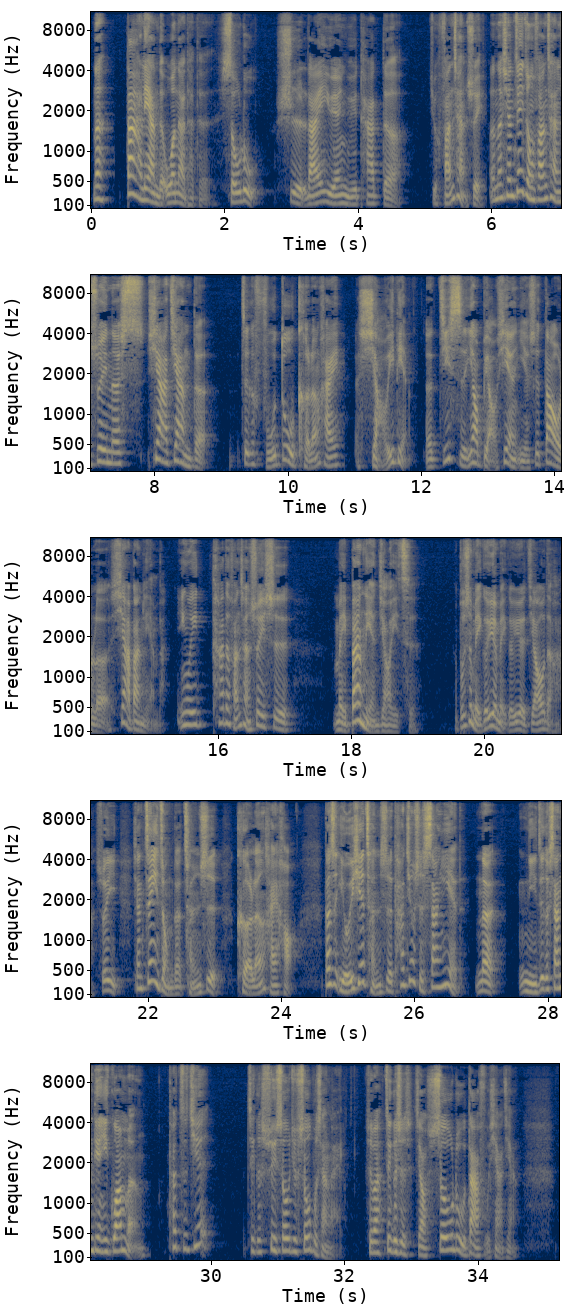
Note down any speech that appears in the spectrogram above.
那大量的 Walnut 的收入是来源于它的就房产税。呃，那像这种房产税呢，下降的这个幅度可能还小一点。呃，即使要表现，也是到了下半年吧，因为它的房产税是每半年交一次。不是每个月每个月交的哈，所以像这种的城市可能还好，但是有一些城市它就是商业的，那你这个商店一关门，它直接这个税收就收不上来了，是吧？这个是叫收入大幅下降，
